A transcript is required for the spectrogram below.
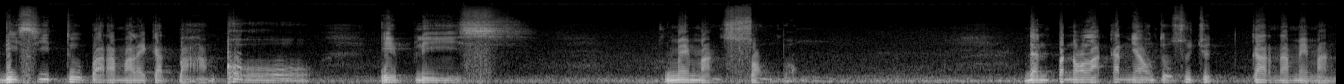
Di situ para malaikat paham oh iblis memang sombong. Dan penolakannya untuk sujud karena memang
